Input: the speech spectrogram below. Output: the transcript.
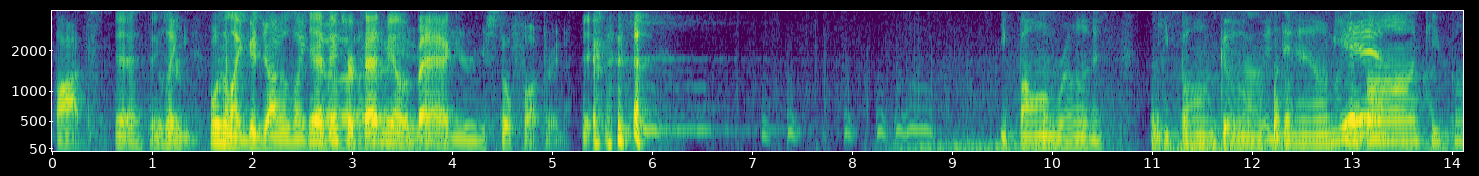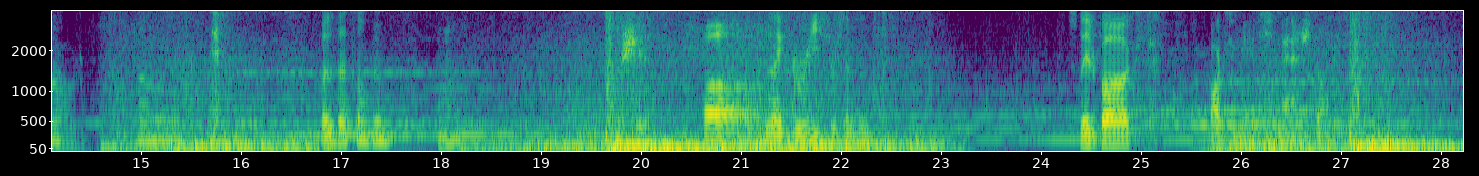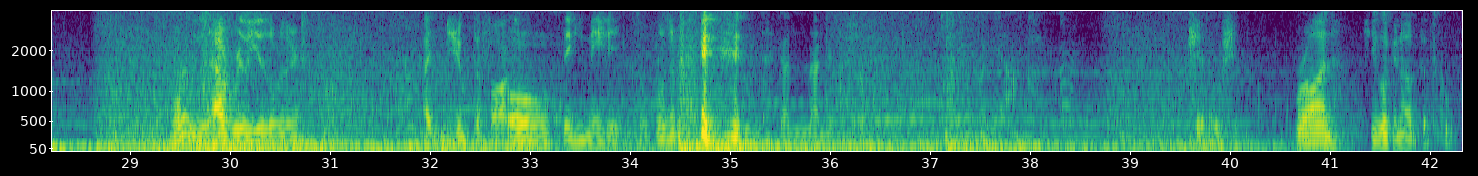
thoughts. Yeah. It Thanks was like for... it wasn't like good job. It was like Yeah, thanks for uh, patting me on the back. You're, you're still fucked right now. Yeah. Keep on running. Keep on going down. Keep Yeah. on, keep on. What is that song from? I don't know. Oh, shit. Uh, Isn't that Grease or something? Later, Fox. boxing gets smashed though. I wonder if this is how it really is over there. I juked the fox. Oh. Then he made it, so it wasn't. shit. Oh shit. Run. She's looking up. That's cool.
